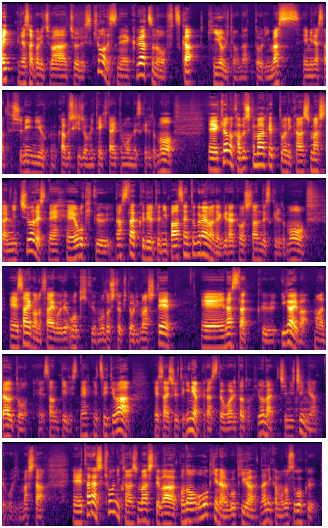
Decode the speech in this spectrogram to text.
はい皆さんこんにちは。長です。今日はですね9月の2日金曜日となっております。え皆さんと一緒にニューヨークの株式市場を見ていきたいと思うんですけれどもえ今日の株式マーケットに関しましては日中はですねえ大きくナスダックでいうと2%ぐらいまで下落をしたんですけれどもえ最後の最後で大きく戻してきておりましてえナスダック以外は、まあ、ダウと S&P ですねについては最終的にはプラスで終われたというような一日になっておりました。えただし今日に関しましてはこの大きな動きが何かものすごく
